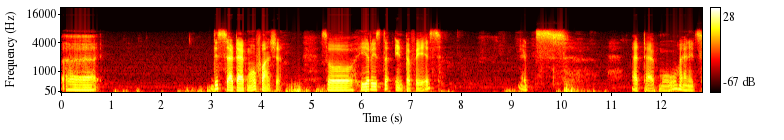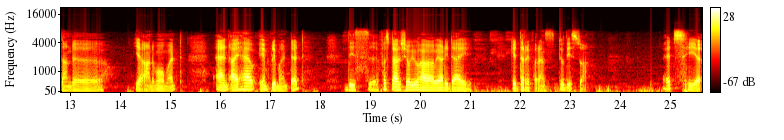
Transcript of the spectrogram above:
uh, this attack move function. So here is the interface. It's attack move and it's under yeah under movement and I have implemented this uh, first I'll show you how where did I get the reference to this one. It's here.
